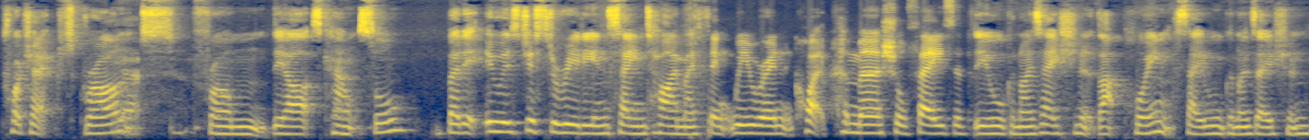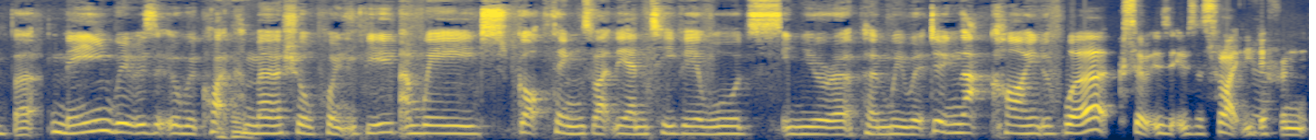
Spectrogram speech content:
Project Grant from the Arts Council, but it, it, was just a really insane time. I think we were in quite a commercial phase of the organisation at that point. Say organisation, but me, we was we were quite mm-hmm. commercial point of view, and we'd got things like the MTV Awards in Europe, and we were doing that kind of work. So it was, it was a slightly different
